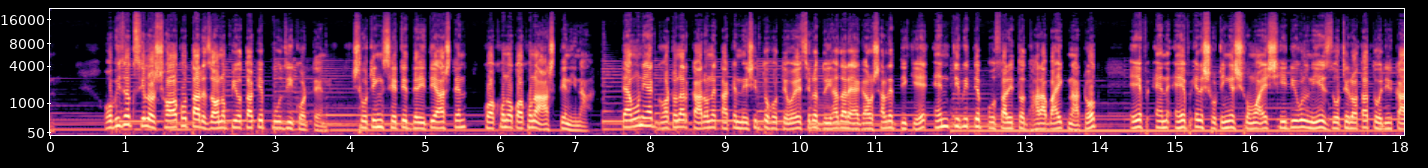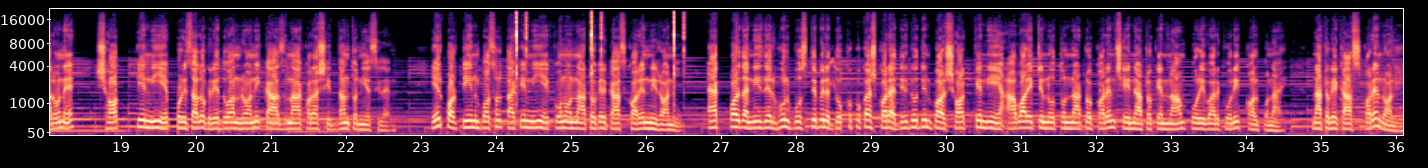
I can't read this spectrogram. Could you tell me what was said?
অভিযোগ ছিল শখও তার জনপ্রিয়তাকে পুঁজি করতেন। শুটিং সেটে দেরিতে আসতেন, কখনো কখনো আসতেনই না। তেমনই এক ঘটনার কারণে তাকে নিষিদ্ধ হতে হয়েছিল দুই হাজার এগারো সালের দিকে এনটিভিতে প্রচারিত ধারাবাহিক নাটক এফ এন এফ এর শুটিংয়ের সময় শিডিউল নিয়ে জটিলতা তৈরির কারণে শখকে নিয়ে পরিচালক রেদওয়ান রনি কাজ না করার সিদ্ধান্ত নিয়েছিলেন। এরপর তিন বছর তাকে নিয়ে কোনো নাটকের কাজ করেননি রনি। এক পর্যায়ে নিজের ভুল বুঝতে পেরে দুঃখ প্রকাশ করায় দীর্ঘদিন পর শখকে নিয়ে আবার একটি নতুন নাটক করেন। সেই নাটকের নাম পরিবার করি কল্পনায়। নাটকে কাজ করেন রনি।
